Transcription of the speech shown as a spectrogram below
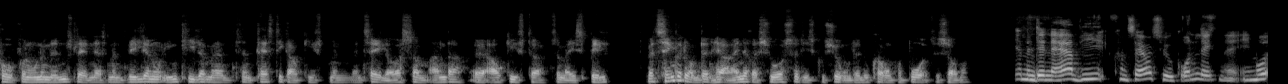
på, på nogle af medlemslandene. Altså man vælger nogle indkilder med en plastikafgift, men man taler også om andre øh, afgifter, som er i spil. Hvad tænker du om den her egne ressourcer-diskussion, der nu kommer på bordet til sommer? Jamen, den er vi konservative grundlæggende imod.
